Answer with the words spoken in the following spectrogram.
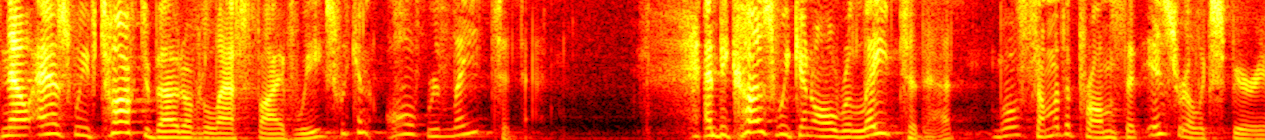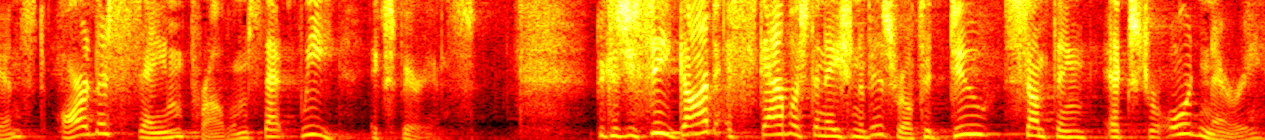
Now, as we've talked about over the last five weeks, we can all relate to that. And because we can all relate to that, well, some of the problems that Israel experienced are the same problems that we experience. Because you see, God established the nation of Israel to do something extraordinary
